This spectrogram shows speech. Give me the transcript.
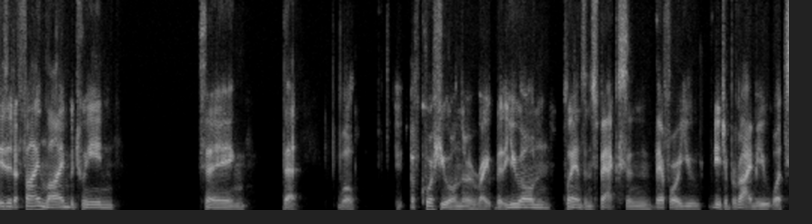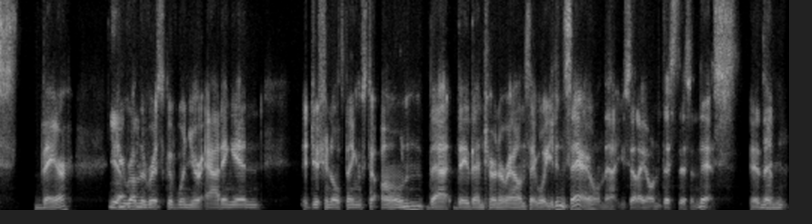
is it a fine line between saying that, well, of course you own the right, but you own plans and specs, and therefore you need to provide me what's there. Yeah. You run the risk of when you're adding in additional things to own that they then turn around and say, well, you didn't say I own that. You said I own this, this, and this. And then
